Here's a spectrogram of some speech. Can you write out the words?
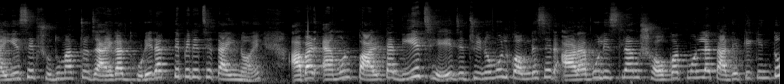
আইএসএফ শুধুমাত্র জায়গা ধরে রাখতে পেরেছে তাই নয়, আবার এমন পাল্টা দিয়েছে যে তৃণমূল কংগ্রেসের আরাবুল ইসলাম, শওকত মোল্লা তাদেরকে কিন্তু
